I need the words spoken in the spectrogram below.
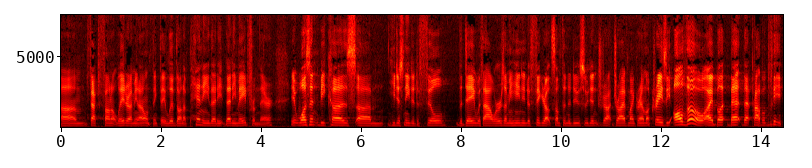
Um, in fact, I found out later, I mean, I don't think they lived on a penny that he, that he made from there. It wasn't because um, he just needed to fill the day with hours. I mean, he needed to figure out something to do so he didn't dri- drive my grandma crazy. Although I bet that probably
